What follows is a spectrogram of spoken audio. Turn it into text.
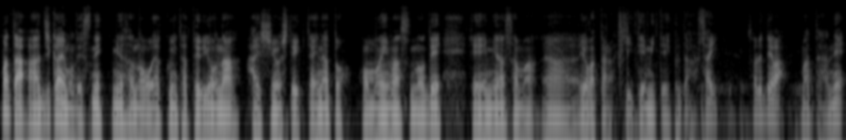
また次回もですね、皆さんのお役に立てるような配信をしていきたいなと思いますので、えー、皆様よかったら聞いてみてください。それではまたね。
